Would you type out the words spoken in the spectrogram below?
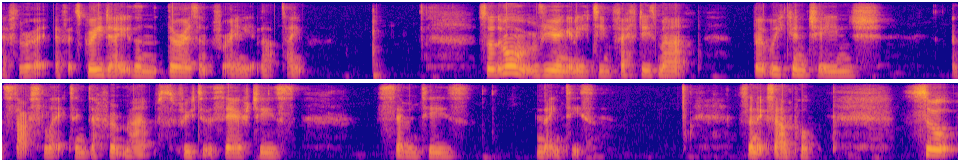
If, there, if it's greyed out, then there isn't for any at that time. So at the moment we're viewing an 1850s map, but we can change and start selecting different maps through to the 30s, 70s, 90s. It's an example. So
